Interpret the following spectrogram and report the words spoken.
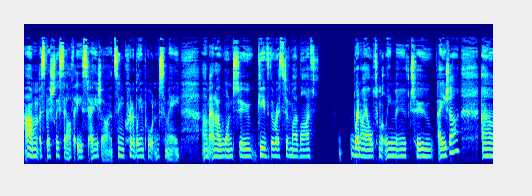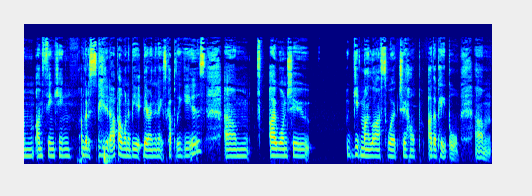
um, especially Southeast Asia. It's incredibly important to me, um, and I want to give the rest of my life when I ultimately move to Asia. Um, I'm thinking I'm going to speed it up. I want to be there in the next couple of years. Um, I want to give my life's work to help other people, um,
